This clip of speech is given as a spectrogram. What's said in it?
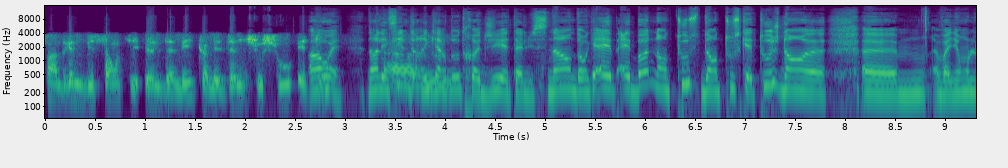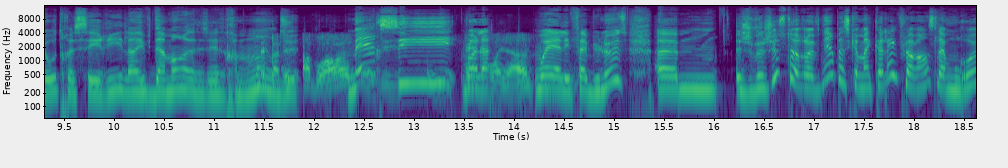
Sandrine Bisson, qui est une de mes comédiennes chouchou et Ah tout. ouais, dans les films de Euh, Ricardo Troggi est hallucinante. Donc elle, elle est bonne dans tout dans tout ce qu'elle touche dans euh, euh, voyons l'autre série là évidemment oh, mon dieu. Merci. elle est Voilà. Incroyable. Ouais, elle est fabuleuse. Je veux juste revenir parce que ma collègue Florence Lamoureux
